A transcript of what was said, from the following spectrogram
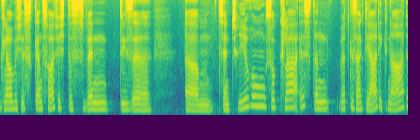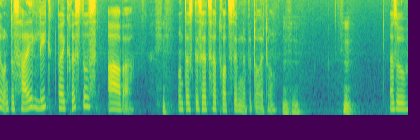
glaube ich, ist ganz häufig, dass wenn diese ähm, Zentrierung so klar ist, dann wird gesagt, ja, die Gnade und das Heil liegt bei Christus, aber. Und das Gesetz hat trotzdem eine Bedeutung. Mhm. Hm. Also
